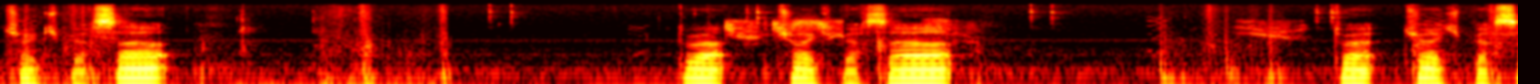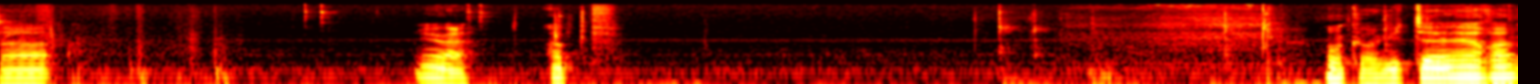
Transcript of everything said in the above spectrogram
tu récupères ça. Toi, tu récupères ça. Toi, tu récupères ça. Et voilà, hop. Encore 8 heures.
